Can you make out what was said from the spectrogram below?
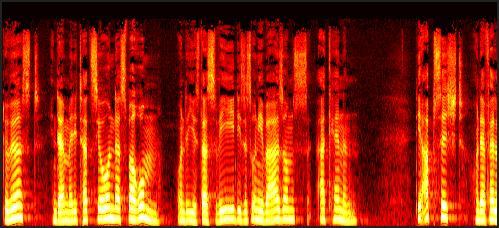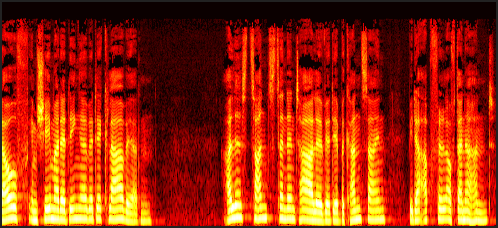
Du wirst in der Meditation das Warum und das Wie dieses Universums erkennen. Die Absicht und der Verlauf im Schema der Dinge wird dir klar werden. Alles Transzendentale wird dir bekannt sein, wie der Apfel auf deiner Hand.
